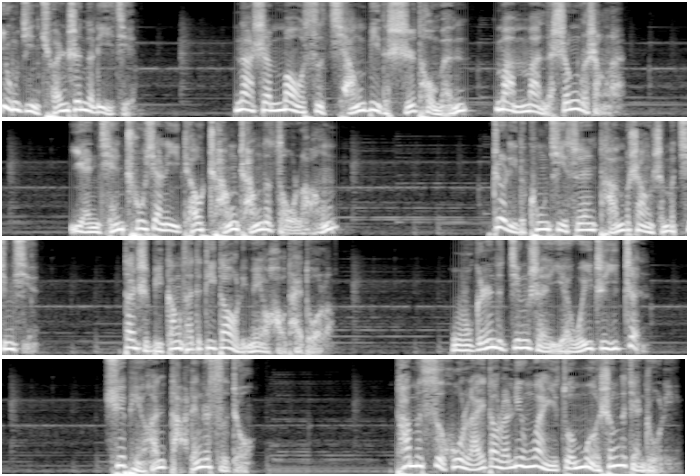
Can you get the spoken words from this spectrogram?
用尽全身的力气，那扇貌似墙壁的石头门慢慢的升了上来。眼前出现了一条长长的走廊。这里的空气虽然谈不上什么清新。但是比刚才的地道里面要好太多了。五个人的精神也为之一振。薛品涵打量着四周，他们似乎来到了另外一座陌生的建筑里。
